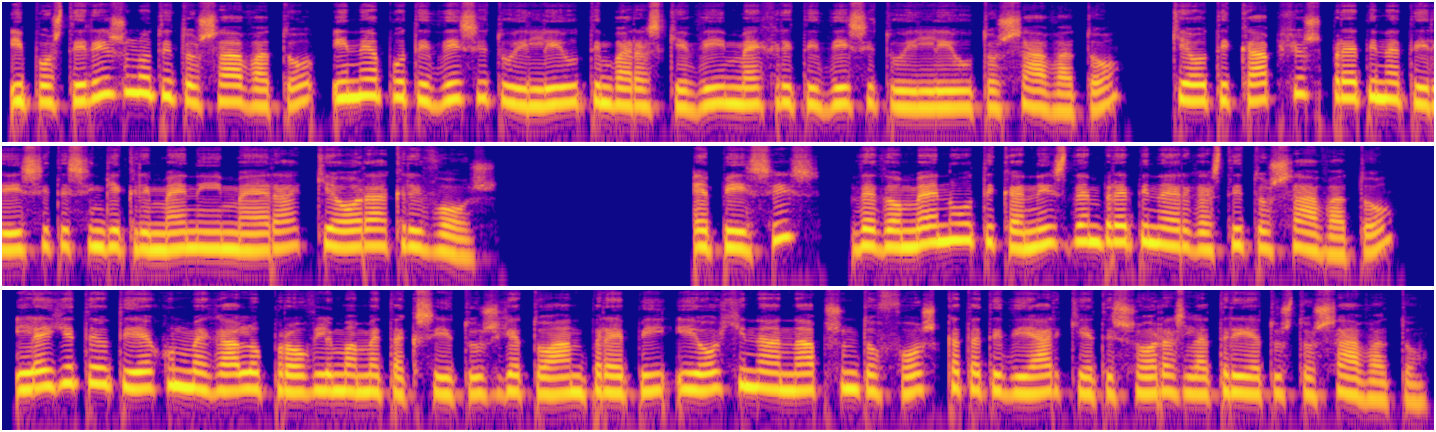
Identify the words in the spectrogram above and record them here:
Υποστηρίζουν ότι το Σάββατο είναι από τη δύση του ηλίου την Παρασκευή μέχρι τη δύση του ηλίου το Σάββατο, και ότι κάποιος πρέπει να τηρήσει τη συγκεκριμένη ημέρα και ώρα ακριβώς. Επίσης, δεδομένου ότι κανείς δεν πρέπει να εργαστεί το Σάββατο, λέγεται ότι έχουν μεγάλο πρόβλημα μεταξύ τους για το αν πρέπει ή όχι να ανάψουν το φως κατά τη διάρκεια της ώρας λατρεία τους το Σάββατο.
